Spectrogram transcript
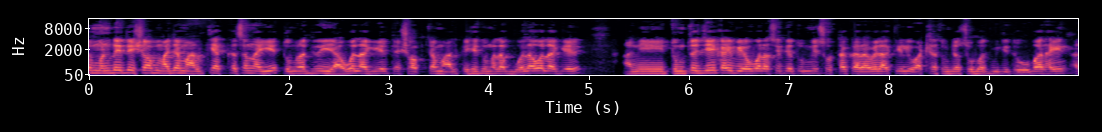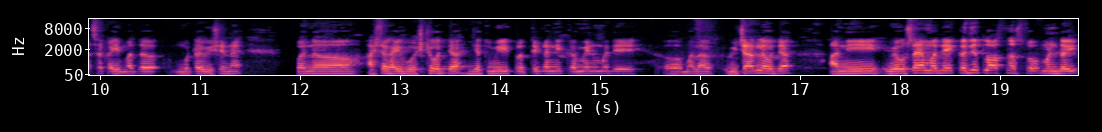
तर मंडळी ते शॉप माझ्या मालकी हक्काचं नाहीये. तुम्हाला तिथे यावं लागेल. त्या शॉपच्या मालकीशी तुम्हाला बोलावं लागेल. आणि तुमचं जे काही व्यवहार असेल ते तुम्ही स्वतः करावे लागतील. वाटल्यास तुमच्यासोबत मी तिथे उभा राहीन. असं काही माझा मोठा विषय नाही. पण अशा काही गोष्टी होत्या ज्या तुम्ही प्रत्येकाने कमेंटमध्ये मला विचारल्या होत्या. आणि व्यवसायामध्ये कधीच लॉस नसतो. मंडळी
